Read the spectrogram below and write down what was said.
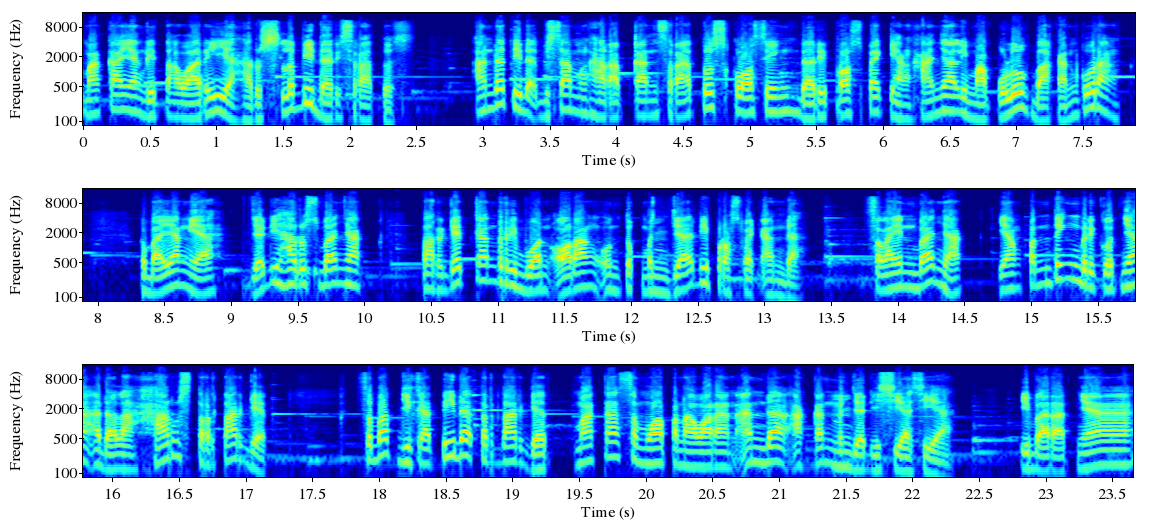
maka yang ditawari ya harus lebih dari 100. Anda tidak bisa mengharapkan 100 closing dari prospek yang hanya 50 bahkan kurang. Kebayang ya, jadi harus banyak. Targetkan ribuan orang untuk menjadi prospek Anda. Selain banyak, yang penting berikutnya adalah harus tertarget. Sebab jika tidak tertarget, maka semua penawaran Anda akan menjadi sia-sia. Ibaratnya,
